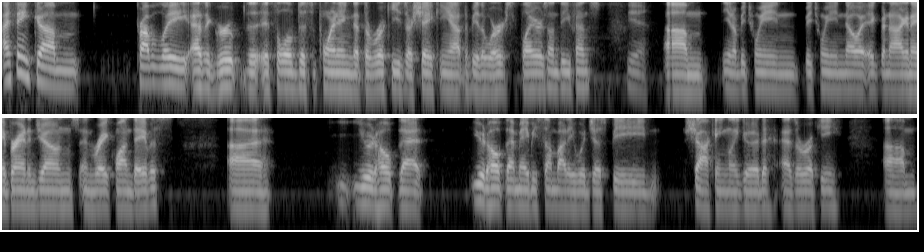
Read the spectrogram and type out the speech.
I think um probably as a group, the, it's a little disappointing that the rookies are shaking out to be the worst players on defense. Yeah, Um, you know, between between Noah Igbinoghene, Brandon Jones, and Raekwon Davis, uh, you would hope that you would hope that maybe somebody would just be shockingly good as a rookie. Um,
